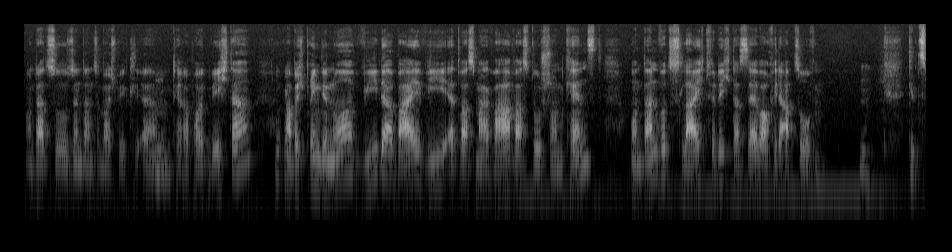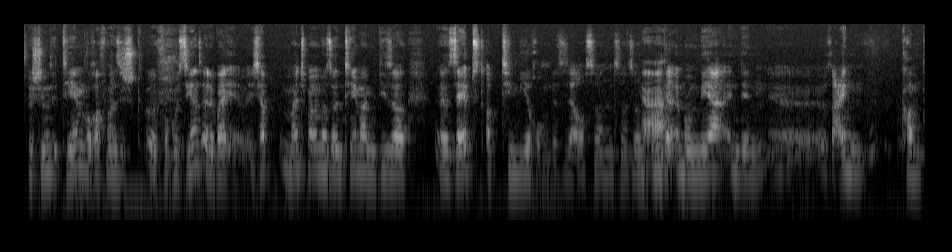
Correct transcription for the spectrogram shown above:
Und dazu sind dann zum Beispiel ähm, mhm. Therapeuten wie ich da. Okay. Aber ich bringe dir nur wieder bei, wie etwas mal war, was du schon kennst. Und dann wird es leicht für dich, das selber auch wieder abzurufen. Hm. Gibt es bestimmte Themen, worauf man sich äh, fokussieren sollte? Weil ich habe manchmal immer so ein Thema mit dieser äh, Selbstoptimierung. Das ist ja auch so ein, so, so ein ja. Punkt, der immer mehr in den äh, reinkommt.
